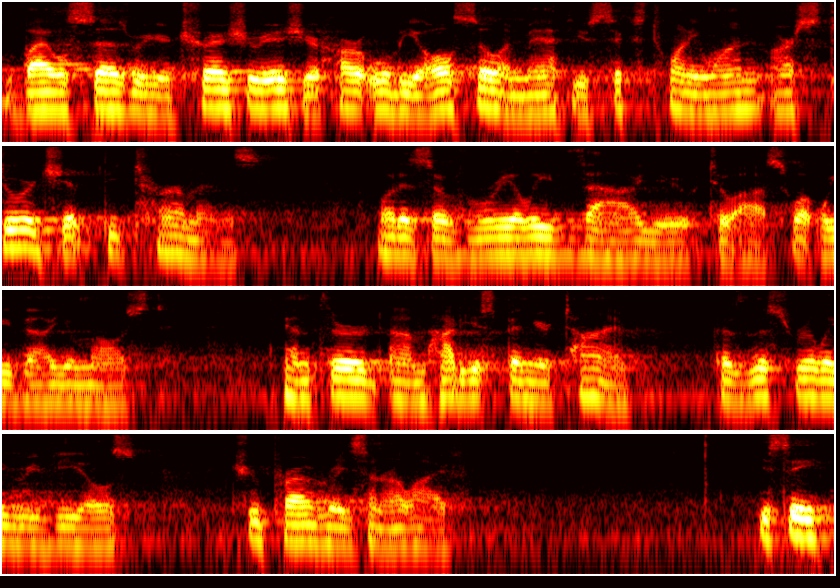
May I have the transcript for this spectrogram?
The Bible says where your treasure is, your heart will be also in Matthew 6:21. Our stewardship determines what is of really value to us, what we value most. And third, um, how do you spend your time? Because this really reveals true priorities in our life. You see,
